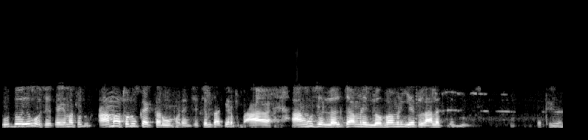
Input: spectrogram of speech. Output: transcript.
મુદ્દો એવો છે કે એમાં થોડું આમાં થોડું કંઈક કરવું પડે છે. કેમ કે અત્યારે આ આ શું છે લલચામણી લોભામણી એક લાલચ થઈ ગયું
